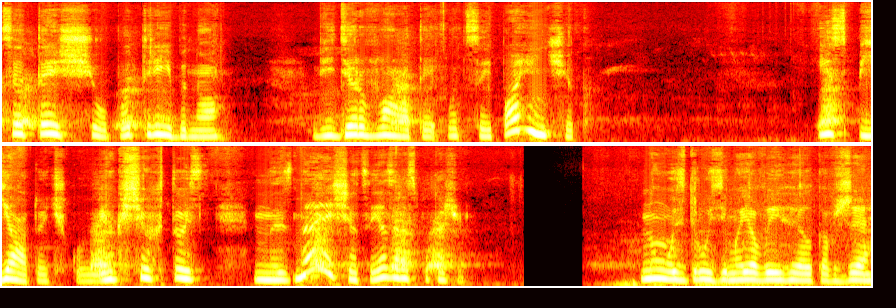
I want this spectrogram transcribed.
це те, що потрібно відірвати оцей пагінчик із п'яточкою. Якщо хтось не знає, що це, я зараз покажу. Ну, ось, друзі, моя вигелка вже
